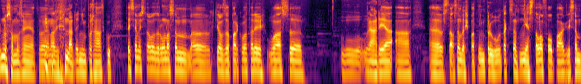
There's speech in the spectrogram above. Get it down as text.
No samozřejmě, to je na, na denním pořádku. Teď se mi stalo, zrovna jsem uh, chtěl zaparkovat tady u vás uh, u, u rádia a uh, stál jsem ve špatném pruhu, tak jsem mě stalo fopa, kdy jsem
